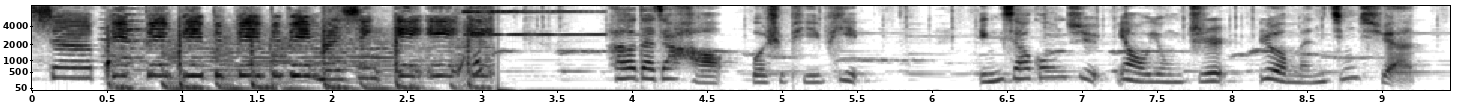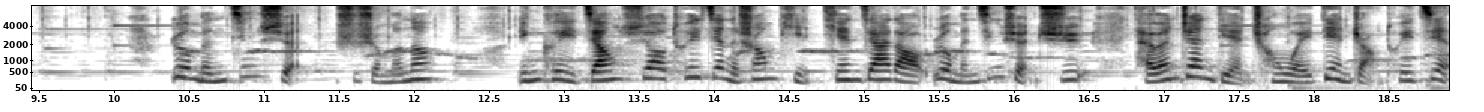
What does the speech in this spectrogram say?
下皮皮皮皮皮皮皮买新衣衣衣。Hello，大家好，我是皮皮。营销工具妙用之热门精选。热门精选是什么呢？您可以将需要推荐的商品添加到热门精选区，台湾站点称为店长推荐，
